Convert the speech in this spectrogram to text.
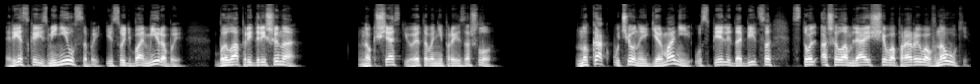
резко изменился бы, и судьба мира бы была предрешена. Но, к счастью, этого не произошло. Но как ученые Германии успели добиться столь ошеломляющего прорыва в науке?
